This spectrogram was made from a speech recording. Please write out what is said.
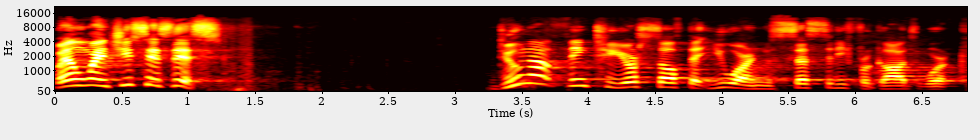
by Ellen White, she says this Do not think to yourself that you are a necessity for God's work.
